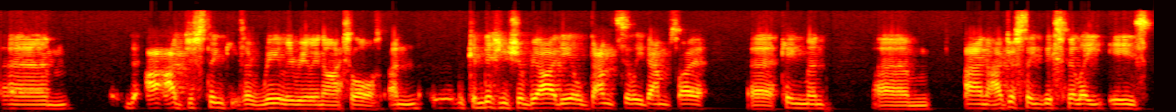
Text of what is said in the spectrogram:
Um, I, I just think it's a really, really nice horse, and the conditions should be ideal. Dan Silly, Dam Sire, uh, Kingman, um, and I just think this filly is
